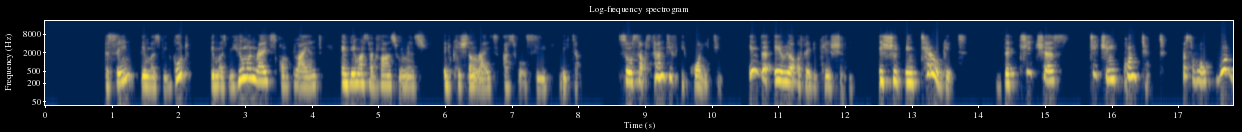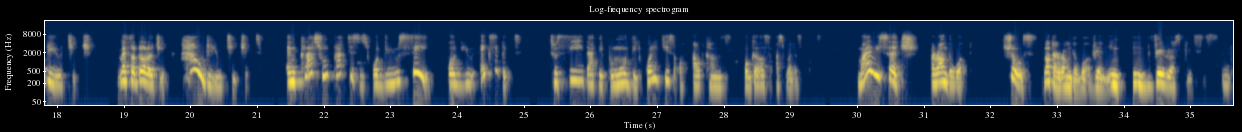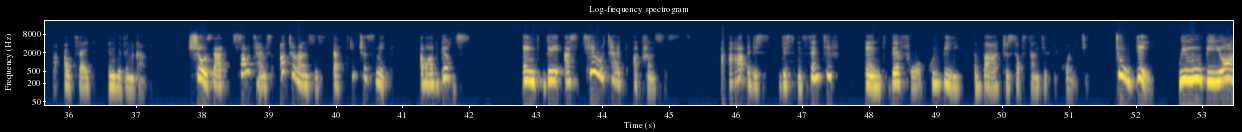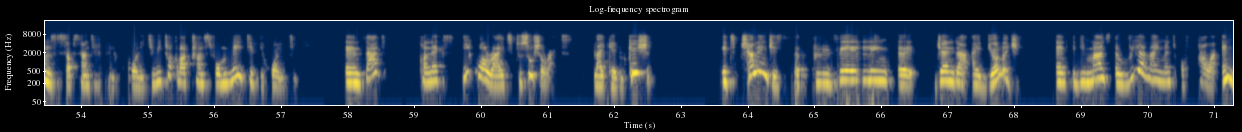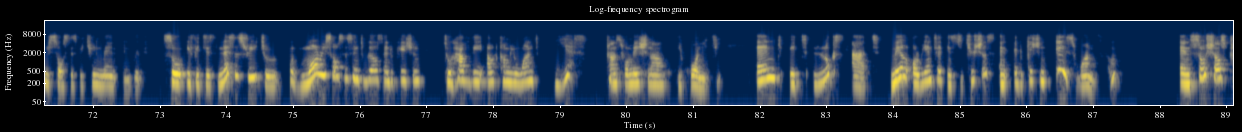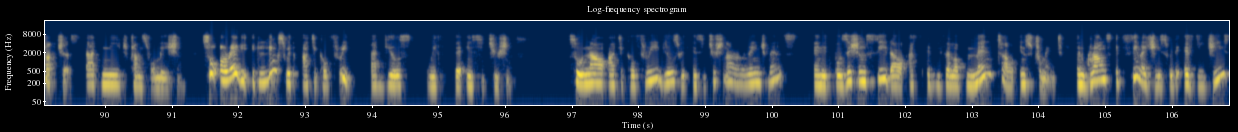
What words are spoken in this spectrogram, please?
the same. They must be good, they must be human rights compliant, and they must advance women's educational rights, as we'll see later. So substantive equality. In the area of education, it should interrogate the teacher's teaching content. First of all, what do you teach? Methodology, how do you teach it? And classroom practices, what do you say? What do you exhibit to see that they promote the qualities of outcomes for girls as well as? My research around the world shows, not around the world really, in, in various places outside and within Ghana, shows that sometimes utterances that teachers make about girls, and they are stereotyped utterances, are a dis disincentive and therefore could be a bar to substantive equality. Today, we move beyond substantive equality. We talk about transformative equality. And that connects equal rights to social rights, like education. It challenges the prevailing uh, gender ideology and it demands a realignment of power and resources between men and women. So if it is necessary to put more resources into girls' education to have the outcome you want, yes, transformational equality. And it looks at male-oriented institutions, and education is one of them, and social structures that need transformation. So already it links with Article 3 that deals with the institutions. So now Article 3 deals with institutional arrangements and it positions CEDAW as a developmental instrument and grounds its synergies with the SDGs.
